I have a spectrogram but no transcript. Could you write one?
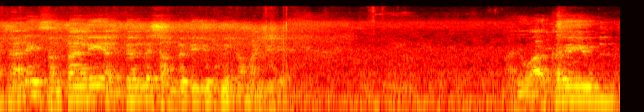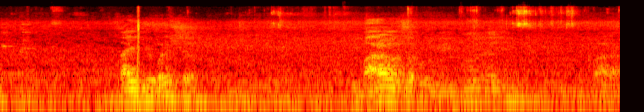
अशा अनेक संतांनी अत्यंत शांततेची भूमिका मांडलेली आहे. आणि वारकरी साहित्य परिषद बारा वर्षापूर्वी बारा.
